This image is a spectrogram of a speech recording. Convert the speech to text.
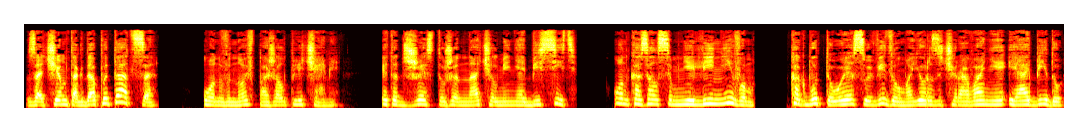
зачем тогда пытаться?» Он вновь пожал плечами. Этот жест уже начал меня бесить. Он казался мне ленивым, как будто Уэс увидел мое разочарование и обиду,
